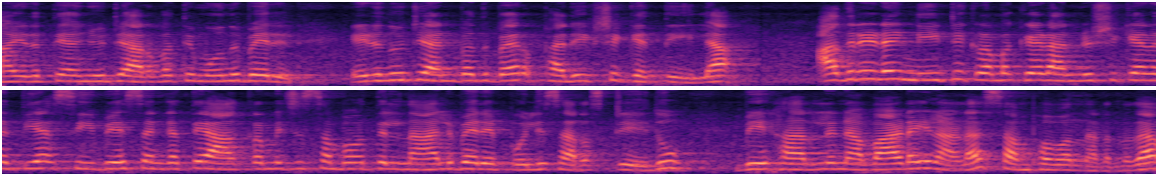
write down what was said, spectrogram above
ആയിരത്തി അഞ്ഞൂറ്റി അറുപത്തി മൂന്ന് പേരിൽ എഴുന്നൂറ്റി അൻപത് പേർ പരീക്ഷയ്ക്കെത്തിയില്ല. അതിനിടെ നീറ്റ് ക്രമക്കേട് അന്വേഷിക്കാനെത്തിയ സി ബി ഐ സംഘത്തെ ആക്രമിച്ച സംഭവത്തിൽ നാലുപേരെ പോലീസ് അറസ്റ്റ് ചെയ്തു. ബീഹാറിലെ നവാഡയിലാണ് സംഭവം നടന്നത്.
